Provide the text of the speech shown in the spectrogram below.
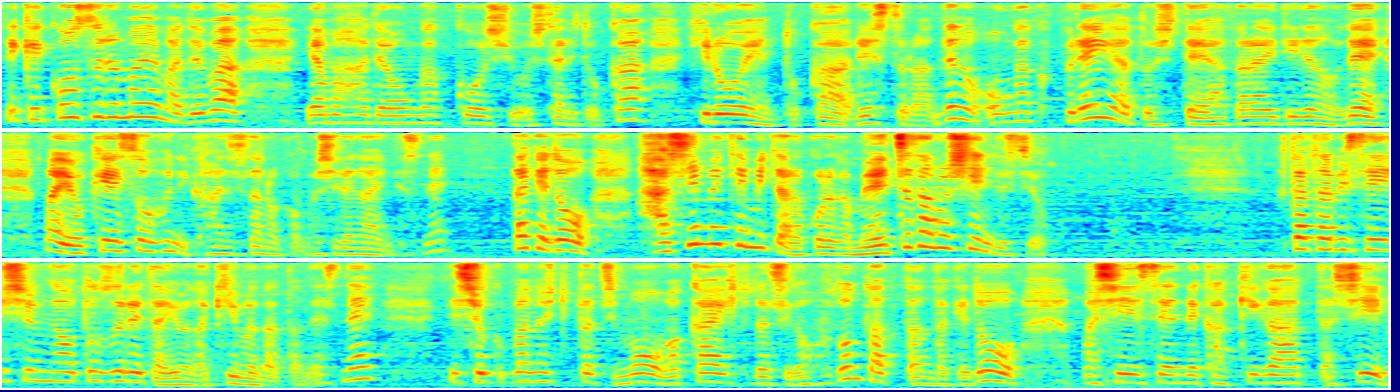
で結婚する前まではヤマハで音楽講師をしたりとか披露宴とかレストランでの音楽プレイヤーとして働いていたので、まあ、余計そういうふうに感じたのかもしれないんですねだけど初めて見たらこれがめっちゃ楽しいんですよ再び青春が訪れたような気分だったんですね。で職場の人たちも若い人たちがほとんどだったんだけど、まあ、新鮮で活気があったし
